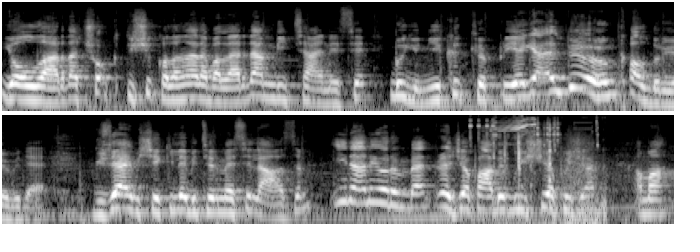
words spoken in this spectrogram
yollarda çok düşük olan arabalardan bir tanesi. Bugün yıkık köprüye geldi ön kaldırıyor bir de. Güzel bir şekilde bitirmesi lazım. İnanıyorum ben Recep abi bu işi yapacak. Ama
